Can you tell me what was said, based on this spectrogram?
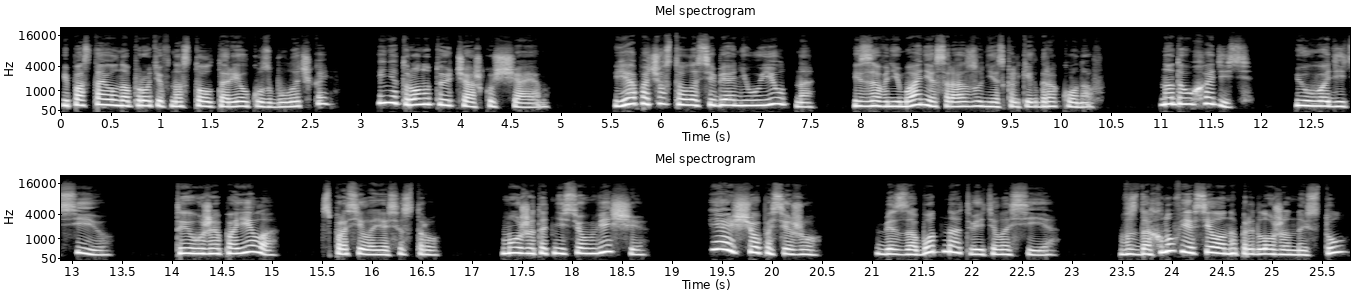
и поставил напротив на стол тарелку с булочкой и нетронутую чашку с чаем. Я почувствовала себя неуютно из-за внимания сразу нескольких драконов. Надо уходить и уводить Сию. «Ты уже поела?» — спросила я сестру. «Может, отнесем вещи?» «Я еще посижу», — беззаботно ответила Сия. Вздохнув, я села на предложенный стул,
